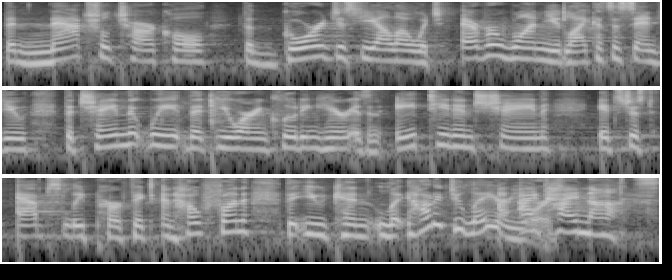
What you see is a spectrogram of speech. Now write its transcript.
the natural charcoal, the gorgeous yellow, whichever one you'd like us to send you. The chain that we that you are including here is an 18-inch chain. It's just absolutely perfect. And how fun that you can. How did you layer yours? I tie knots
